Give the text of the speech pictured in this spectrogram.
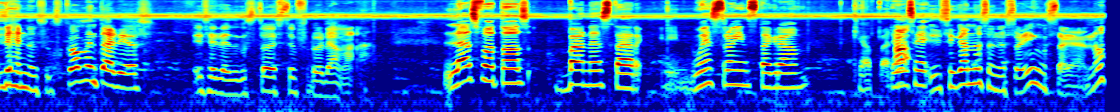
déjenos sus comentarios y si les gustó este programa. Las fotos van a estar en nuestro Instagram, que Ah, aparece, y síganos en nuestro Instagram, ¿no?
